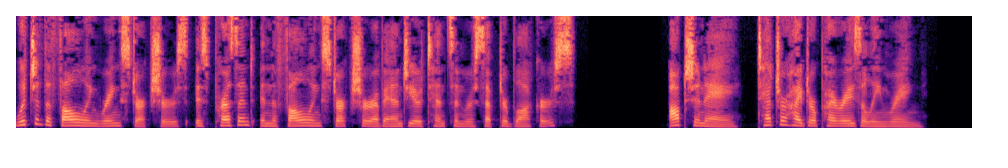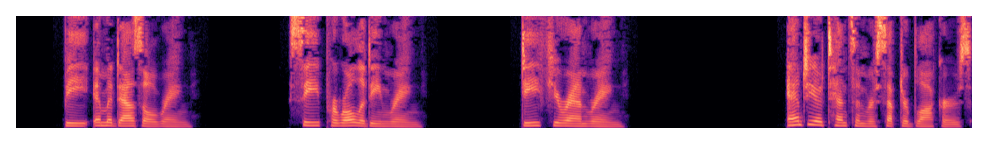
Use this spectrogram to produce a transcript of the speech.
Which of the following ring structures is present in the following structure of angiotensin receptor blockers? Option A, tetrahydropyrazolene ring. B. Imidazole ring. C. Pyrrolidine ring. D. Furan ring. Angiotensin receptor blockers,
